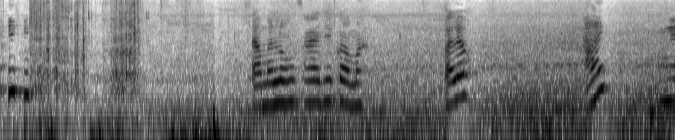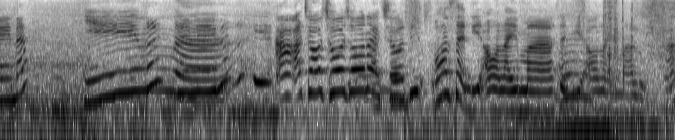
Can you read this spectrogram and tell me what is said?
ยแล้วมาลงทรายดีกว่ามามาเร็วไอ้ไงนะยิ้มนะเอาเอาโชว์โชว์โชว์หน่อยโชโชว์ว์ดิว่าแสนดีเอาอะไรมาแสนดีเอาอะไรมาลูกฮะ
